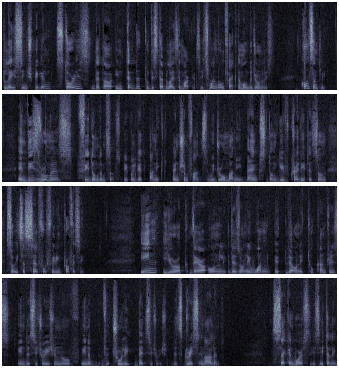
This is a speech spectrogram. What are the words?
place in Spiegel stories that are intended to destabilize the markets. It's well known fact among the journalists. Constantly. And these rumors feed on themselves. People get panicked. Pension funds withdraw money. Banks don't give credit, and so on. So it's a self-fulfilling prophecy. In Europe, there are only there's only one. Uh, there are only two countries in the situation of in a truly bad situation. It's Greece and Ireland. Second worst is Italy.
